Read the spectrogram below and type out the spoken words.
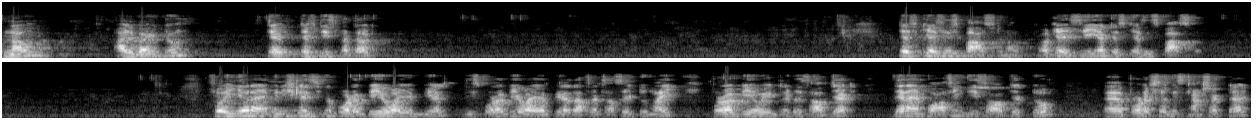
Now I'm going to test this method. Test case is passed now. Okay, see here test case is passed. So here I am initializing a product DAO IMPL. This product DAO IMPL reference assigned to my product DAO interface object. Then I am passing this object to uh, product service constructor.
